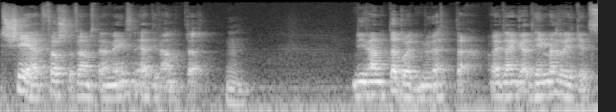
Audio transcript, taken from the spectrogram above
skjer først og fremst i den lignelsen, er at de venter. Mm. De venter på et møte. Og jeg tenker at Himmelrikets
